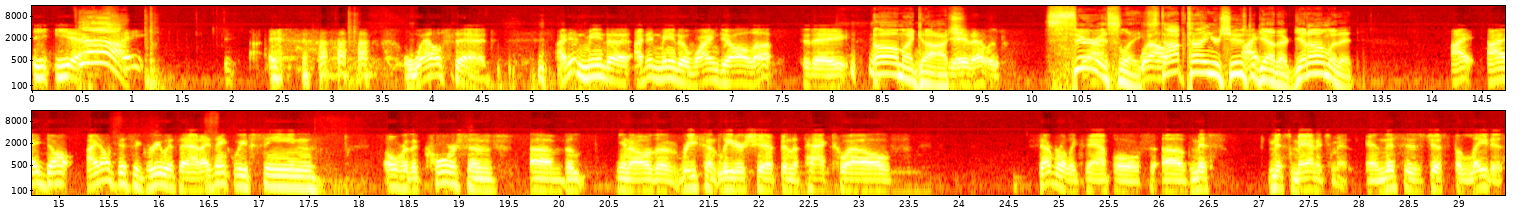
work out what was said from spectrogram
Yeah. Yeah. I- well said. I didn't mean to. I didn't mean to wind you all up today. Oh my gosh. Yeah, that was. Seriously. Yeah. Well, Stop tying your shoes I- together. Get on with it. I I don't I don't disagree with that. I think we've seen over the course of of the you know the recent leadership in the Pac-12 several examples of mis mismanagement, and this is just the latest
